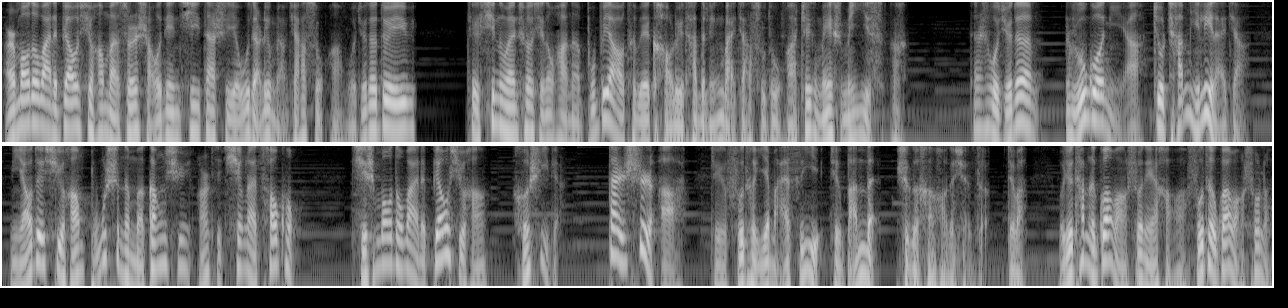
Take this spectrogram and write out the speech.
而 Model Y 的标续航版虽然少个电机，但是也五点六秒加速啊。我觉得对于这个新能源车型的话呢，不必要特别考虑它的零百加速度啊，这个没什么意思啊。但是我觉得。如果你啊，就产品力来讲，你要对续航不是那么刚需，而且青睐操控，其实 Model Y 的标续航合适一点。但是啊，这个福特野马 SE 这个版本是个很好的选择，对吧？我觉得他们的官网说的也好啊，福特官网说了，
